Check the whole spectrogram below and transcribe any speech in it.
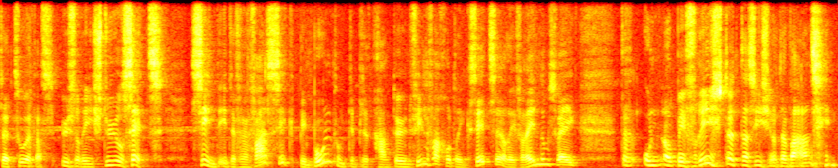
dazu, dass unsere Steuersätze sind in der Verfassung, beim Bund und den Kantonen vielfach oder in Gesetzen, referendumsfähig. Und noch befristet, das ist ja der Wahnsinn.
